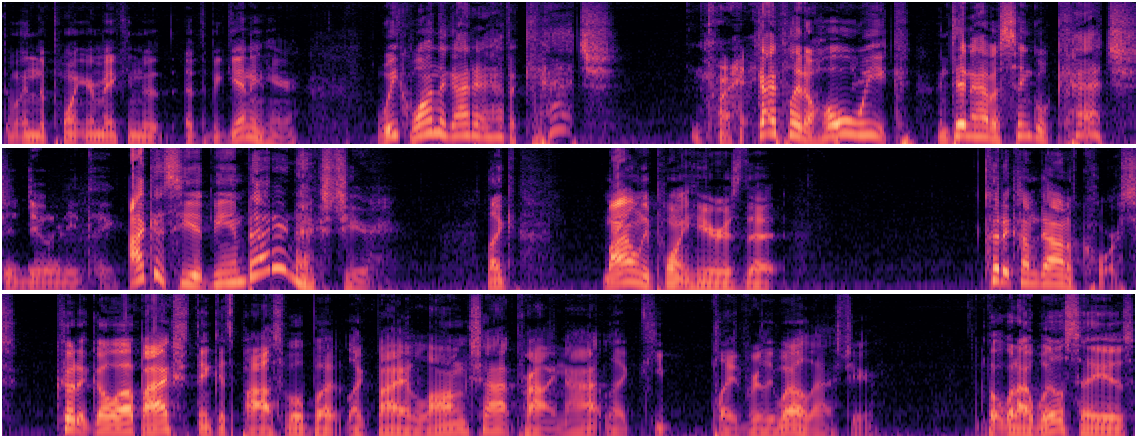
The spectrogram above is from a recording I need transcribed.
in the point you're making at the beginning here. Week one, the guy didn't have a catch. Right. The guy played a whole week and didn't have a single catch. Didn't do anything. I could see it being better next year. Like, my only point here is that could it come down? Of course. Could it go up? I actually think it's possible, but like by a long shot, probably not. Like he played really well last year. But what I will say is,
